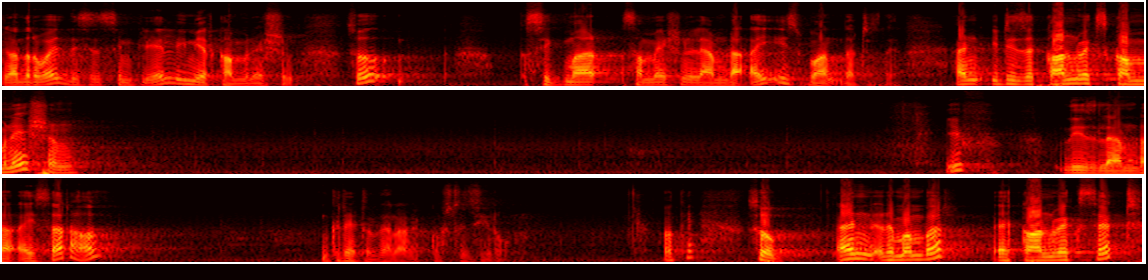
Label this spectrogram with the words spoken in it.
otherwise this is simply a linear combination. So, sigma summation lambda i is 1 that is there and it is a convex combination if these lambda i's are all greater than or equals to 0. Okay. So, and remember a convex set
